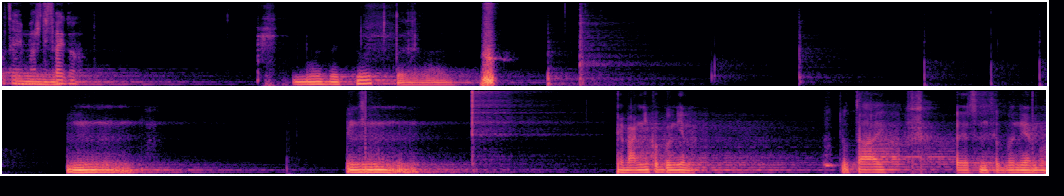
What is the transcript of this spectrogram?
Tutaj martwego. Może tutaj? Mm. Mm. Chyba nikogo nie ma. Tutaj też nikogo nie ma.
